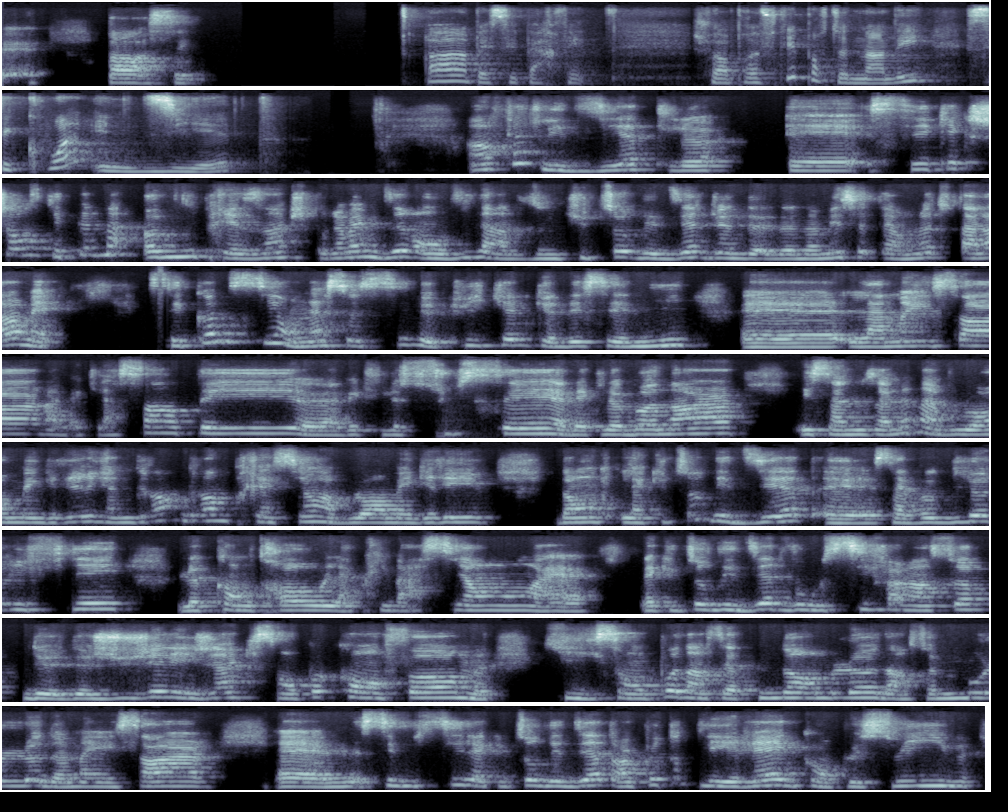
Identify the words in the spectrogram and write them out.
passer. Ah, ben c'est parfait. Je vais en profiter pour te demander, c'est quoi une diète? En fait, les diètes, là, euh, c'est quelque chose qui est tellement omniprésent je pourrais même dire on vit dans une culture des diètes. Je viens de nommer ce terme-là tout à l'heure, mais c'est comme si on associe depuis quelques décennies euh, la minceur avec la santé, euh, avec le succès, avec le bonheur, et ça nous amène à vouloir maigrir. Il y a une grande, grande pression à vouloir maigrir. Donc, la culture des diètes, euh, ça va glorifier le contrôle, la privation. la culture des diètes va aussi faire en sorte de, de juger les gens qui sont pas conformes, qui sont pas dans cette norme-là, dans ce moule-là de minceur. c'est aussi la culture des diètes, un peu toutes les règles qu'on peut suivre,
